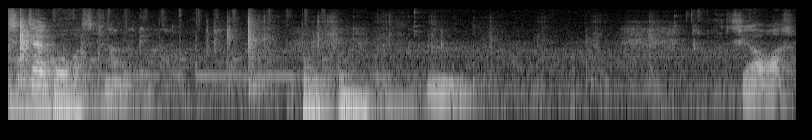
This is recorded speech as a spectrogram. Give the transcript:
ちっちゃい方が好きなんだけどうん。幸せ。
